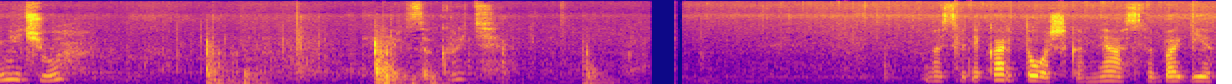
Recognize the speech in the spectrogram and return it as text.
Ничего. Дверь закрыть. У нас сегодня картошка, мясо, багет.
